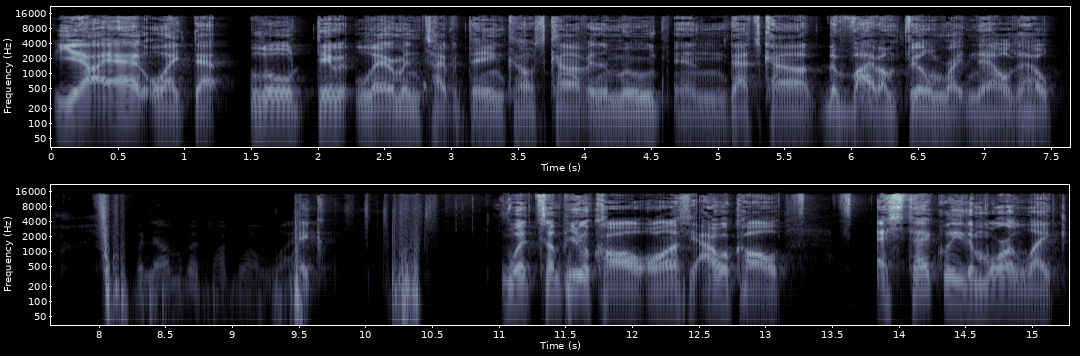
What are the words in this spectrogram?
Yeah, I had like that little David Letterman type of thing because I was kind of in the mood, and that's kind of the vibe I'm feeling right now, though. But now I'm going to talk about like what some people call, or honestly, I would call aesthetically the more like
